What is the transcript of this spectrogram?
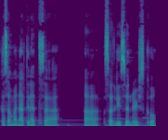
kasama natin at sa uh, sa listeners ko.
